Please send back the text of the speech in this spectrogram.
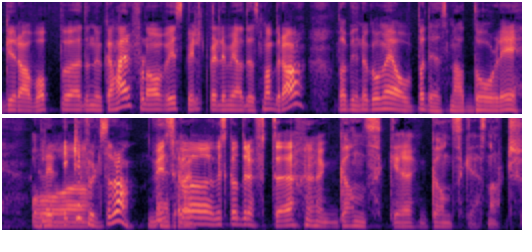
grave opp denne uka her. For nå har vi spilt veldig mye av det som er bra. Og da begynner det å gå med over på det som er dårlig. Eller ikke fullt så bra. Vi skal, vi skal drøfte ganske, ganske snart.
